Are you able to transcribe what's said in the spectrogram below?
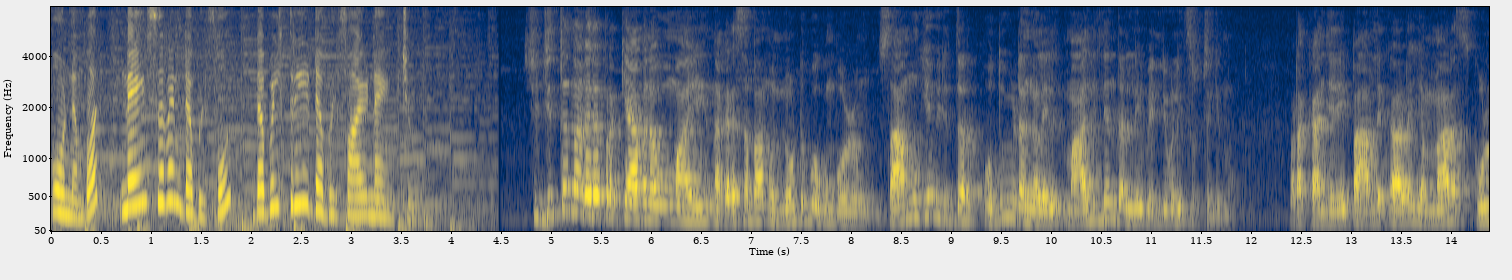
Phone number nine seven double four double three double five nine two ശുചിത്വ നഗര പ്രഖ്യാപനവുമായി നഗരസഭ മുന്നോട്ടു പോകുമ്പോഴും സാമൂഹ്യ വിരുദ്ധർ പൊതുയിടങ്ങളിൽ മാലിന്യം തള്ളി വെല്ലുവിളി സൃഷ്ടിക്കുന്നു. Vadakkanchery Parlikad M R S school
